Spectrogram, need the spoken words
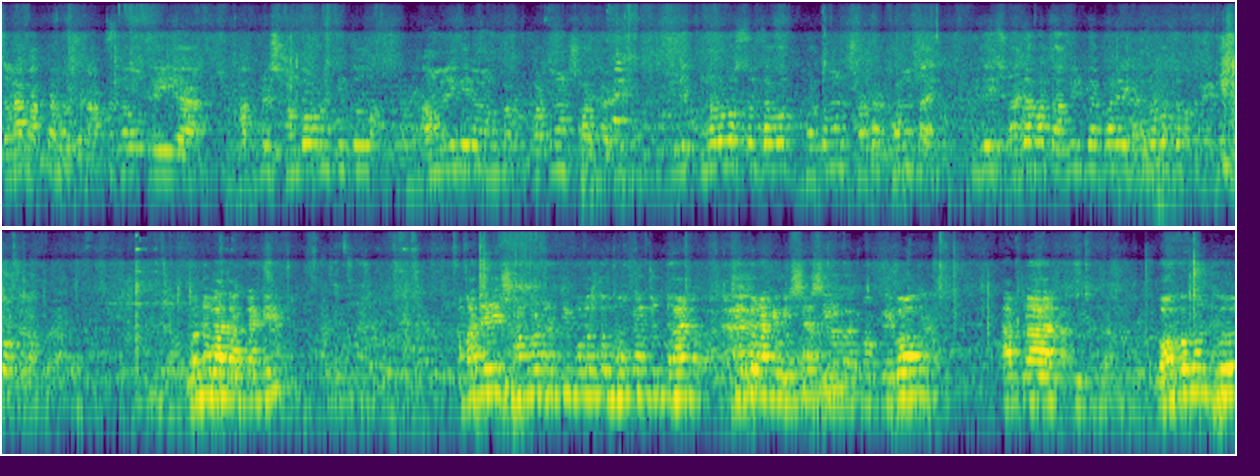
জনাব আক্তার হোসেন আপনি তো এই আপনার সংগঠন কিন্তু আওয়ামী লীগের এবং বর্তমান সরকারের। কিন্তু পনেরো বছর যাবৎ বর্তমান সরকার ক্ষমতায় কিন্তু এই সাজাবাদ দাবির ব্যাপারে পনেরো বছর কি করছেন আপনারা? ধন্যবাদ আপনাকে। আমাদের এই সংগঠনটি মূলত মুক্তিযুদ্ধের চেতনাকে বিশ্বাসী এবং আপনার বঙ্গবন্ধুর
